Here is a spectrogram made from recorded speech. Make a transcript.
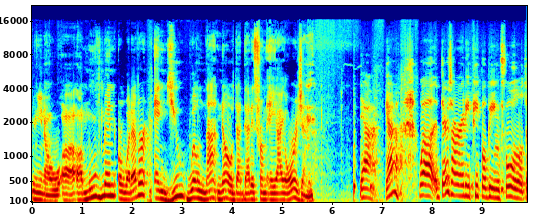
you know, uh, a movement or whatever, and you will not know that that is from AI origin. Yeah, yeah. Well, there's already people being fooled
